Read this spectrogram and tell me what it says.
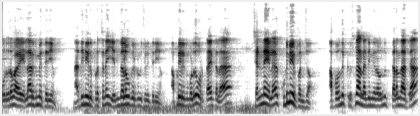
ஒரு தடவை எல்லாருக்குமே தெரியும். நதிநீர் பிரச்சனை எந்த அளவுக்கு இருக்குன்னு சொல்லி தெரியும். அப்படி இருக்கும்பொழுது ஒரு டயத்தில் சென்னையில் குடிநீர் பஞ்சம். அப்போ வந்து கிருஷ்ணா நதி நீரை வந்து திறந்தாத்தான்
